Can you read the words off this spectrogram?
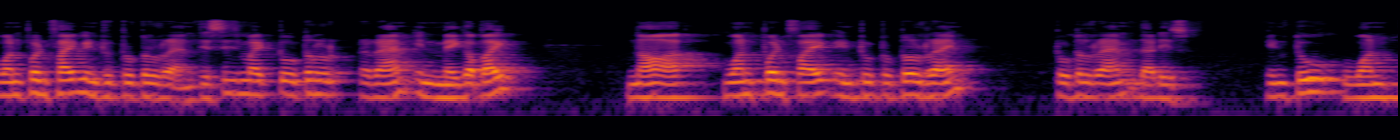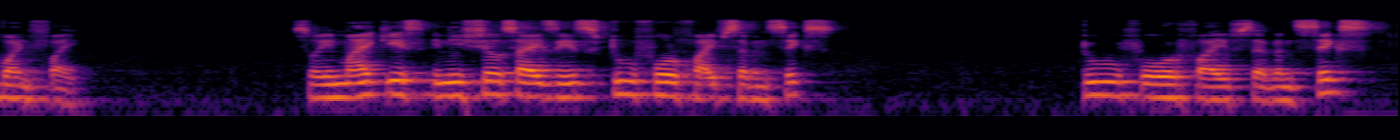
1.5 into total RAM. This is my total RAM in megabyte. Now 1.5 into total RAM total RAM that is into 1.5 so in my case initial size is 24576 24576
